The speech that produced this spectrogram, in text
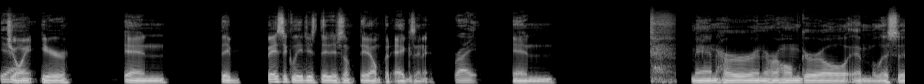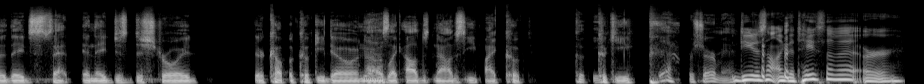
yeah, joint here, and they basically just they just don't, they don't put eggs in it. right. And man, her and her homegirl and Melissa, they sat and they just destroyed their cup of cookie dough, and I was like, I'll just now I'll just eat my cooked Cookie. cookie. Yeah, for sure, man. Do you just not like the taste of it, or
